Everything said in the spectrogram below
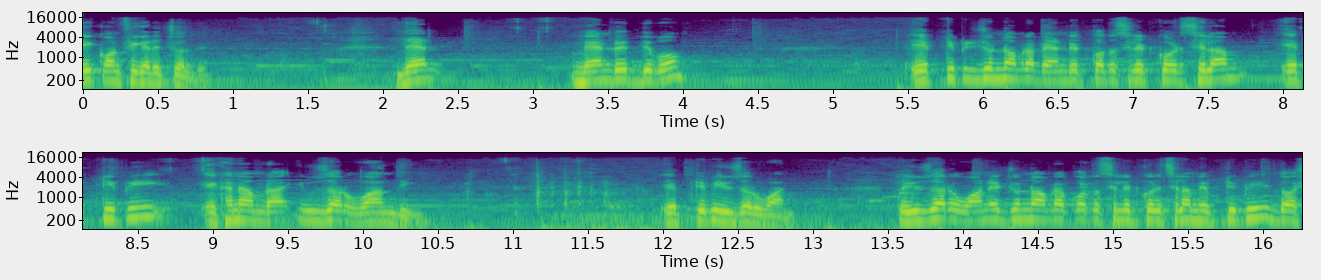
এই কনফিগারে চলবে। দেন ব্যান্ডউইথ দেব। এফটিপির জন্য আমরা ব্যান্ডউইথ কত সিলেক্ট করেছিলাম? এফটিপি এখানে আমরা ইউজার ওয়ান দিই। এফটিপি ইউজার ওয়ান তো ইউজার ওয়ানের জন্য আমরা কত সিলেক্ট করেছিলাম এফটিপি দশ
